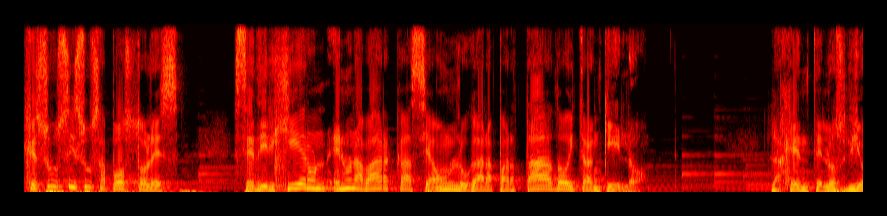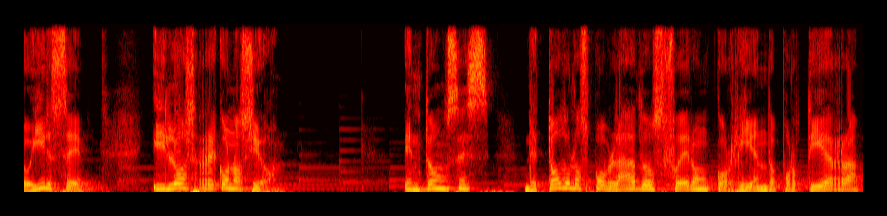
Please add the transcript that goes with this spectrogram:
Jesús y sus apóstoles se dirigieron en una barca hacia un lugar apartado y tranquilo. La gente los vio irse y los reconoció. Entonces de todos los poblados fueron corriendo por tierra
